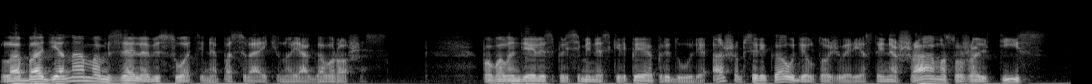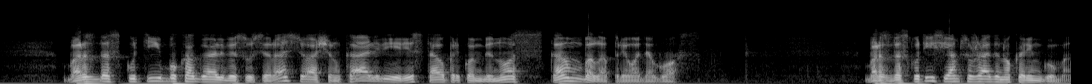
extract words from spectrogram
Labą dieną, mamzelė visuotinė, pasveikino ją gavrošas. Po valandėlis prisiminęs kirpėją pridūrė, aš apsirikau dėl to žvėries, tai ne šamas, o žaltys – Barzdas kutybuką galvį susirasiu, aš ant kalvį ir jis tau prikombinuos skambalą prie odegos. Barzdas kutys jam sužadino karingumą.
